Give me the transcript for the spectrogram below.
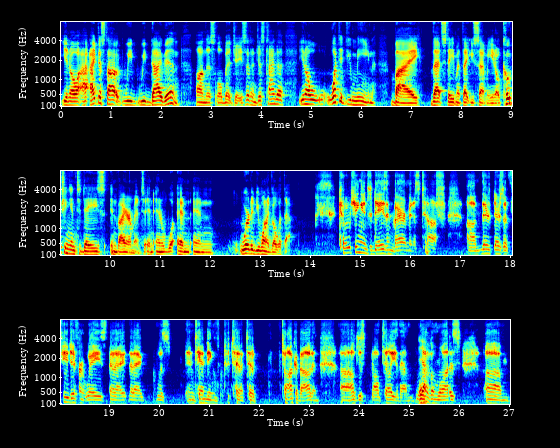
you know, I, I just thought we'd, we'd dive in on this a little bit, Jason, and just kind of, you know, what did you mean by that statement that you sent me? You know, coaching in today's environment, and and and and where did you want to go with that? Coaching in today's environment is tough. Um, there, there's a few different ways that I that I was intending to, to, to talk about, and uh, I'll just I'll tell you them. One yeah. of them was, um,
